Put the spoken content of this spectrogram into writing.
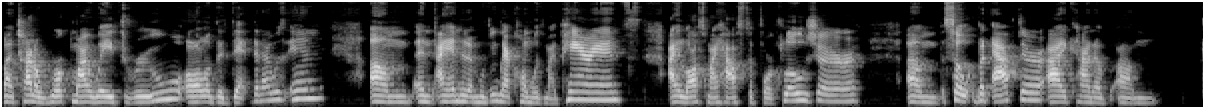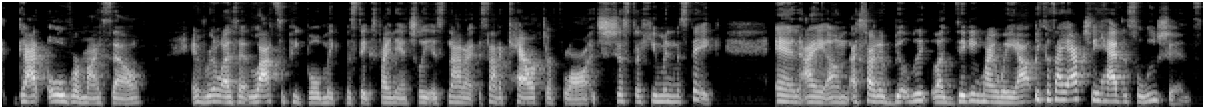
by trying to work my way through all of the debt that I was in. Um, and I ended up moving back home with my parents. I lost my house to foreclosure. Um, so, but after I kind of um, got over myself and realized that lots of people make mistakes financially, it's not a it's not a character flaw. It's just a human mistake. And I um I started building like digging my way out because I actually had the solutions.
